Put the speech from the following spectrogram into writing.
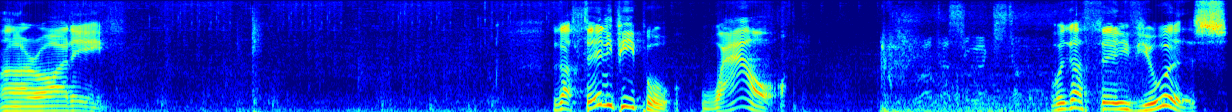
Alrighty. We got 30 people. Wow. We got 30 viewers.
